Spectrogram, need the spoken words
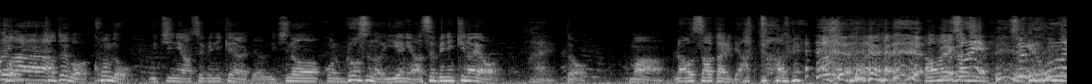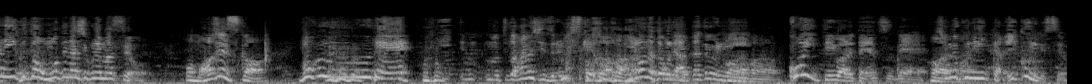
れは。た例えば今度うちに遊びに来ないでうちのこのロスの家に遊びに来なよはい。とまあラオスあたりであったね。アメリカそれそれけどほんまに行くとおもてなしてくれますよ。あマジですか？僕ねい もうちょっと話ずれますけどいろんなところで会った時に来いって言われたやつではいその国に行ったら行くんですよ。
